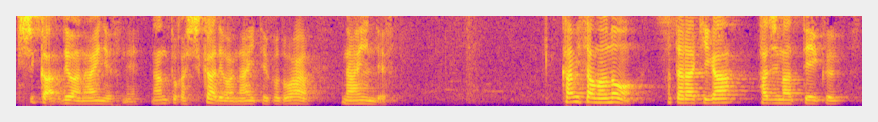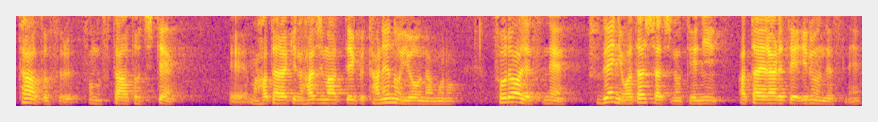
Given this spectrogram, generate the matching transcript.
しかではないんですね。なんとかしかではないということはないんです。神様の働きが始まっていくスタートするそのスタート地点、えー、ま、働きの始まっていく種のようなもの。それはですねすでに私たちの手に与えられているんですね。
